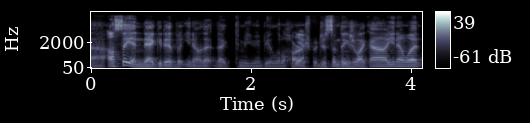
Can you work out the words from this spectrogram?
uh, I'll say a negative, but you know that that can be maybe a little harsh, but just some things you're like, oh, you know what,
